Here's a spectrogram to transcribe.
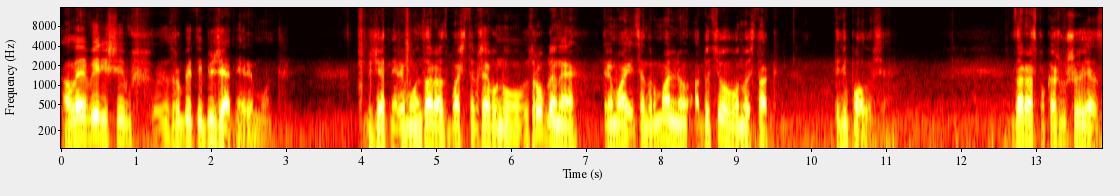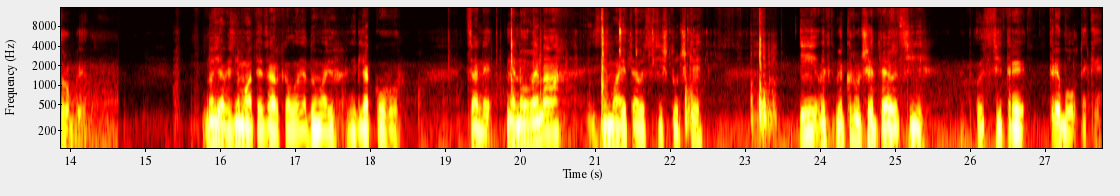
Але вирішив е, зробити бюджетний ремонт бюджетний ремонт. Зараз, бачите, вже воно зроблене, тримається нормально, а до цього воно ось так теліпалося. Зараз покажу, що я зробив. Ну, як знімати дзеркало, я думаю, ні для кого це не, новина. Знімаєте ось ці штучки і викручуєте оці, ці три, три болтики.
